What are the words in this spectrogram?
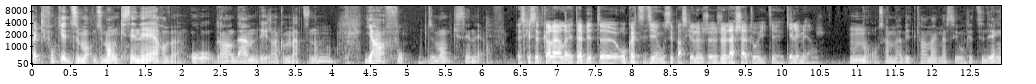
Fait qu'il faut qu'il y ait du, mo- du monde qui s'énerve aux grandes dames des gens comme Martineau. là. Il en faut du monde qui s'énerve. Est-ce que cette colère-là, elle t'habite euh, au quotidien ou c'est parce que là, je, je la chatouille que- qu'elle émerge? Non, ça m'habite quand même assez au quotidien.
